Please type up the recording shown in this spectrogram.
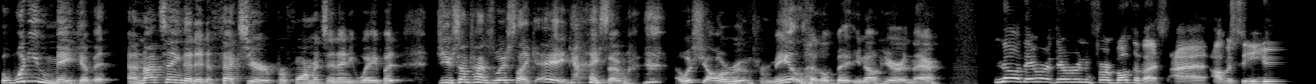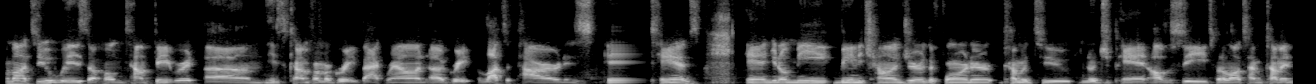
but what do you make of it? I'm not saying that it affects your performance in any way, but do you sometimes wish, like, hey guys, I, I wish y'all were rooting for me a little bit, you know, here and there? No, they were they were rooting for both of us. Uh, obviously, Matu is a hometown favorite. Um, he's come from a great background, uh, great lots of power in his, his hands, and you know me being a challenger, the foreigner coming to you know Japan. Obviously, it's been a long time coming.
